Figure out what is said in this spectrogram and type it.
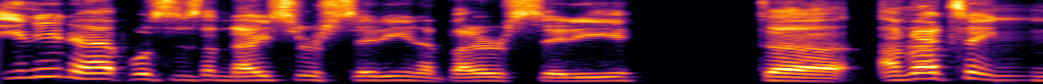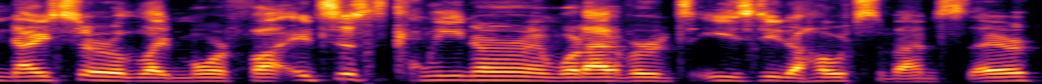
Indianapolis is a nicer city and a better city. To I'm not saying nicer like more fun. It's just cleaner and whatever. It's easy to host events there.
